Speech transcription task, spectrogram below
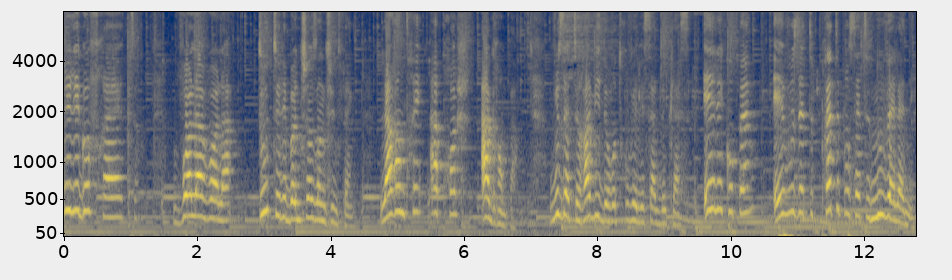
Salut les gaufrettes Voilà, voilà, toutes les bonnes choses ont une fin. La rentrée approche à grands pas. Vous êtes ravis de retrouver les salles de classe et les copains et vous êtes prêtes pour cette nouvelle année.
